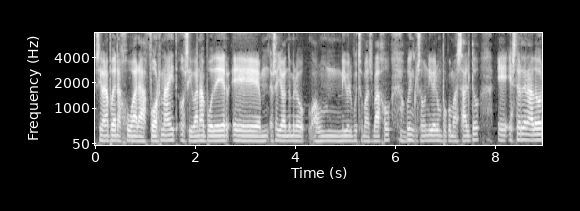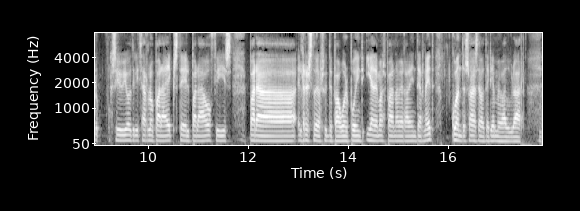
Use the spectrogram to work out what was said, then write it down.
si van a poder jugar a Fortnite o si van a poder, eh, o sea, llevándomelo a un nivel mucho más bajo o mm. incluso a un nivel un poco más alto. Eh, este ordenador, si voy a utilizarlo para Excel, para Office, para el resto de la suite de PowerPoint y además para navegar a Internet, ¿cuántas horas de batería me va a durar? Mm.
